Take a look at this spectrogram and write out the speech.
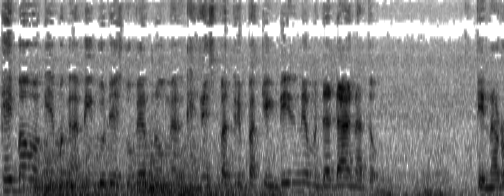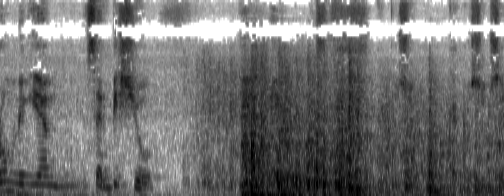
Kay bawang yung mga amigo des gobyerno nga kinis Padre Paking di niya madadana to. Tinarong ning iyang serbisyo. Kusog kakusog sa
